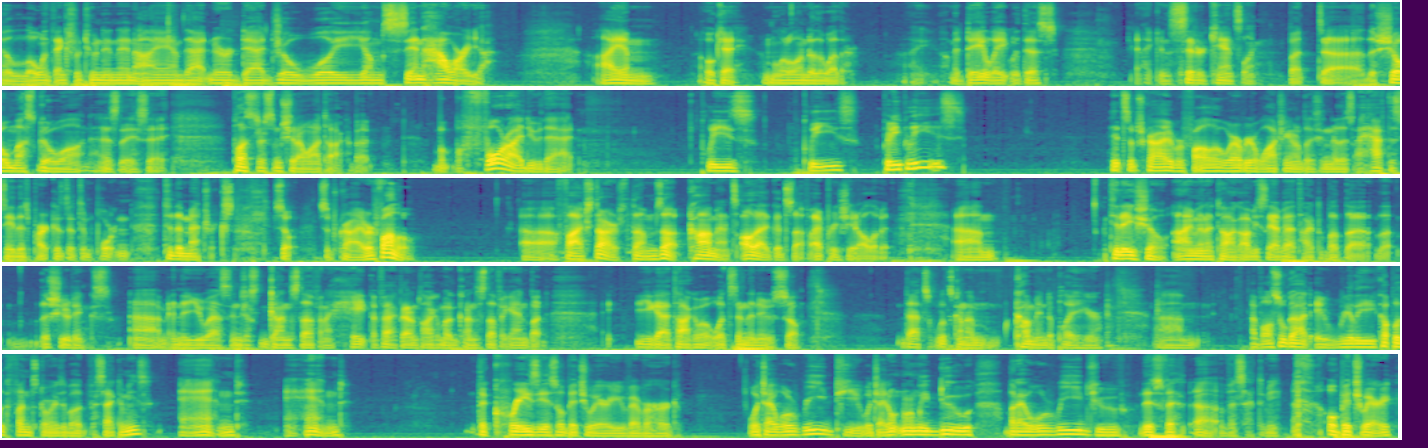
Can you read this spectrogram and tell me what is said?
Hello and thanks for tuning in. I am that nerd dad Joe Williamson. How are you? I am okay. I'm a little under the weather. I, am a day late with this, I considered canceling, but uh, the show must go on, as they say. Plus, there's some shit I want to talk about. But before I do that, please, please, pretty please, hit subscribe or follow wherever you're watching or listening to this. I have to say this part because it's important to the metrics. So, subscribe or follow. Uh, five stars, thumbs up, comments, all that good stuff. I appreciate all of it. Um, today's show, I'm going to talk. Obviously, I've got to talk about the, the, the shootings um, in the U.S. and just gun stuff. And I hate the fact that I'm talking about gun stuff again, but you got to talk about what's in the news. So that's what's going to come into play here. Um, I've also got a really couple of fun stories about vasectomies and and the craziest obituary you've ever heard, which I will read to you, which I don't normally do, but I will read you this uh, vasectomy obituary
